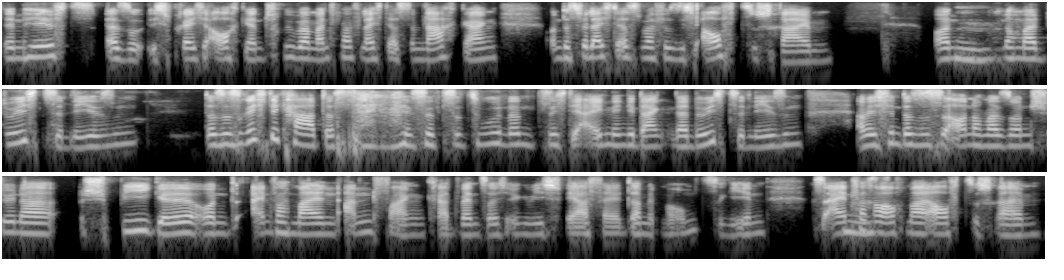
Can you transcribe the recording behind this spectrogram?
dann hilft's. Also ich spreche auch gern drüber, manchmal vielleicht erst im Nachgang und das vielleicht erstmal für sich aufzuschreiben und mhm. nochmal durchzulesen das ist richtig hart, das teilweise zu tun und sich die eigenen Gedanken da durchzulesen. Aber ich finde, das ist auch nochmal so ein schöner Spiegel und einfach mal ein Anfang, gerade wenn es euch irgendwie schwerfällt, damit mal umzugehen, es einfach mhm. auch mal aufzuschreiben.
